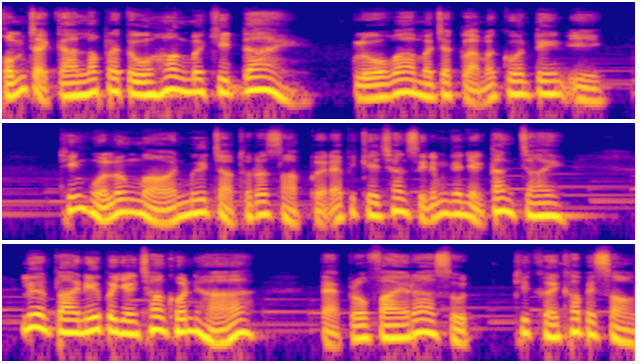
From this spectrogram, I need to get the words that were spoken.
ผมจัดการล็อกประตูห้องเมื่อคิดได้ กลัวว่ามันจะกลับมากวนตีนอีก ทิ้งหัวลงหมอนมือจับโทรศัพท์เปิดแอปพลิเคชันสีน้ำเงินอย่างตั้งใจ เลื่อนปลายนิ้วไปยังช่องค้นหา แต่โปรไฟล์ล่าสุดที่เคยเข้าไปส่อง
